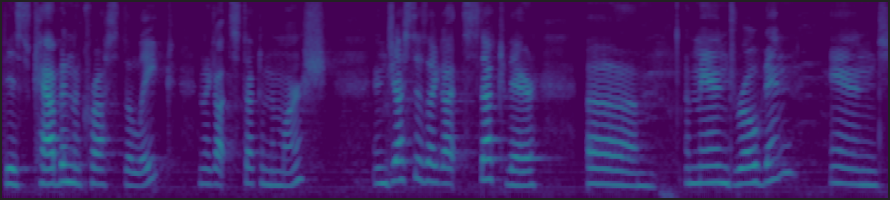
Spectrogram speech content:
this cabin across the lake, and I got stuck in the marsh. And just as I got stuck there, um, a man drove in and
